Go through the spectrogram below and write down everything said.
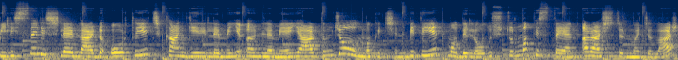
bilişsel işlevlerde ortaya çıkan gerilemeyi önlemeye yardımcı olmak için bir diyet modeli oluşturmak isteyen araştırmacılar,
